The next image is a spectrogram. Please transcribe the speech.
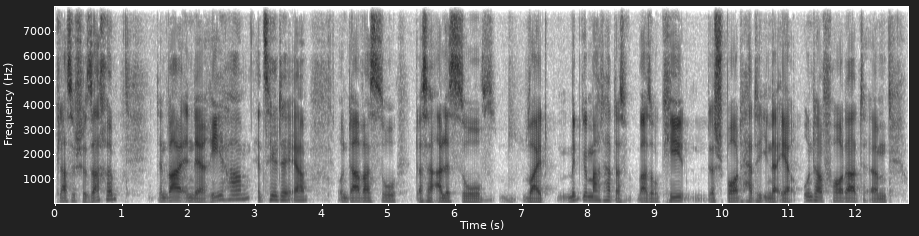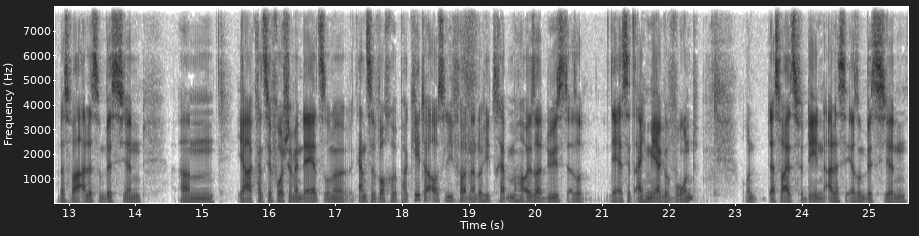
klassische Sache. Dann war er in der Reha, erzählte er, und da war es so, dass er alles so weit mitgemacht hat. Das war so okay. Das Sport hatte ihn da eher unterfordert. Ähm, und das war alles so ein bisschen, ähm, ja, kannst dir vorstellen, wenn der jetzt so eine ganze Woche Pakete ausliefert, dann durch die Treppenhäuser düst, also der ist jetzt eigentlich mehr gewohnt. Und das war jetzt für den alles eher so ein bisschen,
